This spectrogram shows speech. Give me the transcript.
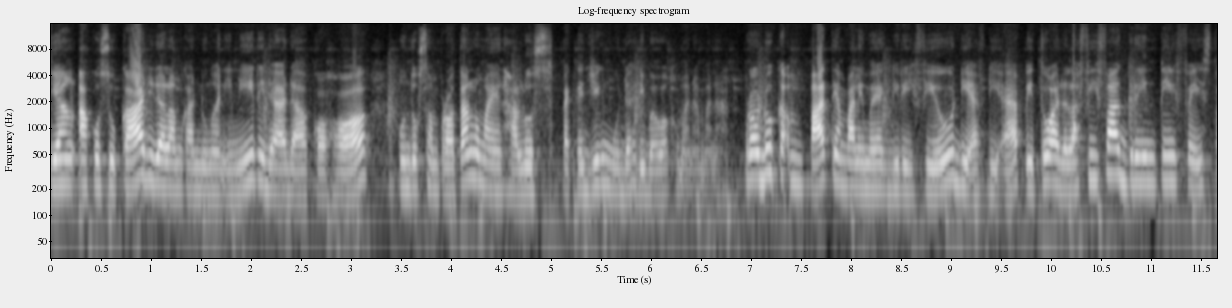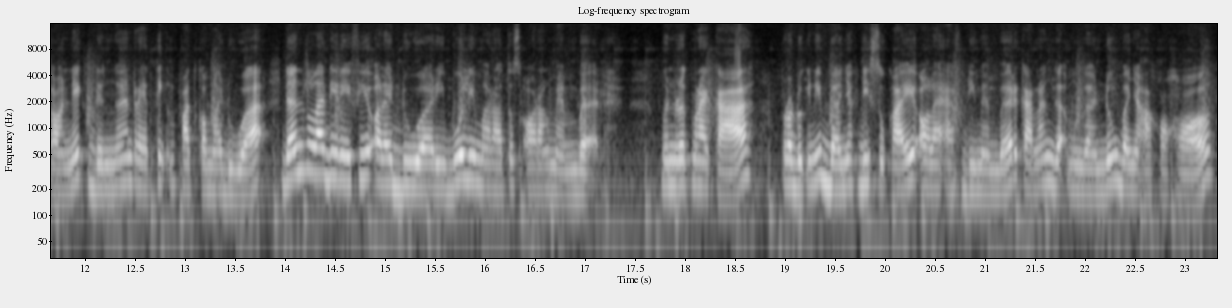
Yang aku suka di dalam kandungan ini tidak ada alkohol, untuk semprotan lumayan halus, packaging mudah dibawa ke mana-mana. Produk keempat yang paling banyak di review di FD App itu adalah Viva Green Tea Face Tonic dengan rating 4,2 dan telah direview oleh 2.500 orang member. Menurut mereka, Produk ini banyak disukai oleh FD member karena nggak mengandung banyak alkohol.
